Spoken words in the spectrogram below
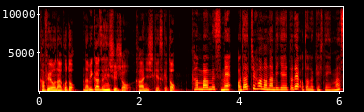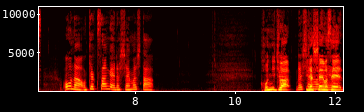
カフェオーナーことナビカーズ編集長川西圭介と看板娘、小田地方のナビゲートでお届けしています。オーナー、お客さんがいらっしゃいました。こんにちは。いらっしゃいませ。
